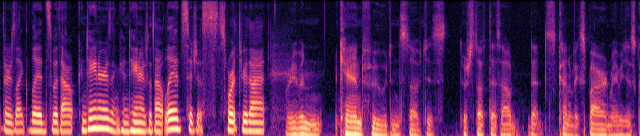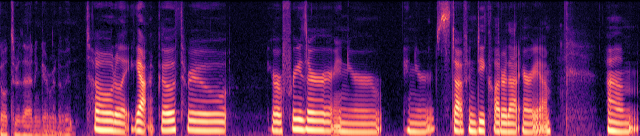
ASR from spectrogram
there's like lids without containers and containers without lids, so just sort through that. Or even canned food and stuff, just there's stuff that's out that's kind of expired, maybe just go through that and get rid of it. Totally. Yeah. Go through your freezer and your and your stuff and declutter that area. Um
